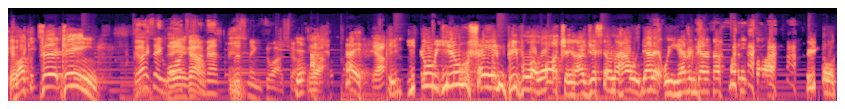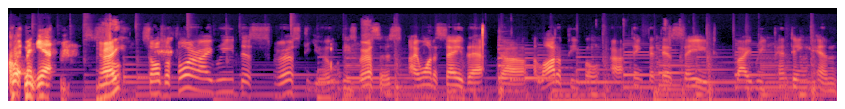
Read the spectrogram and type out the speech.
Good. Lucky thirteen. Did I say watching? I meant listening to our show. Yeah. Yeah. Hey, Yeah. you you saying people are watching? I just don't know how we did it. We haven't got enough money for video equipment yet. All right. So, so before I read this verse to you, these verses, I want to say that uh, a lot of people uh, think that they're saved by repenting and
